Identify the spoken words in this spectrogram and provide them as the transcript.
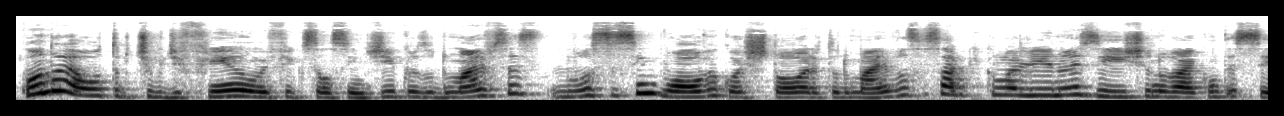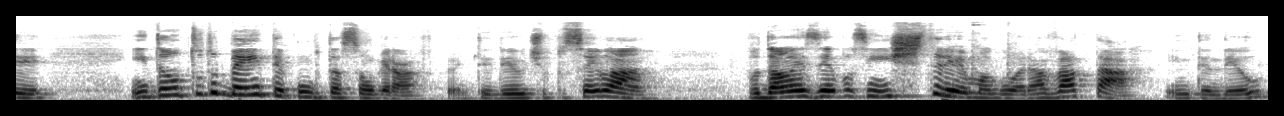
Quando é outro tipo de filme, ficção científica e tudo mais, você, você se envolve com a história e tudo mais, você sabe que aquilo ali não existe, não vai acontecer. Então, tudo bem ter computação gráfica, entendeu? Tipo, sei lá, Vou dar um exemplo assim extremo agora, Avatar, entendeu?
